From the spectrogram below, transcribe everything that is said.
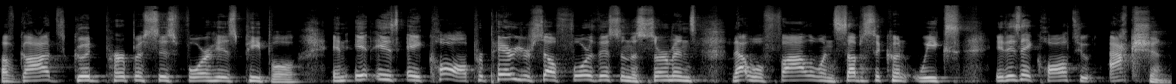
of God's good purposes for his people. And it is a call. Prepare yourself for this in the sermons that will follow in subsequent weeks. It is a call to action.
